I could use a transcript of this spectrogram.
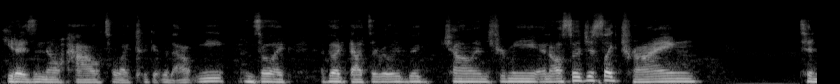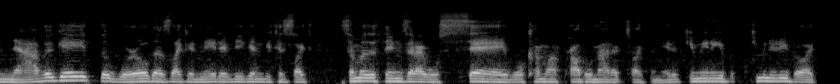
he doesn't know how to like cook it without me. And so like I feel like that's a really big challenge for me. And also just like trying to navigate the world as like a native vegan because like some of the things that I will say will come off problematic to like the native community community, but like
